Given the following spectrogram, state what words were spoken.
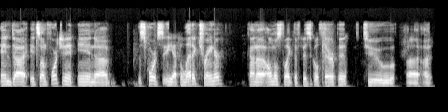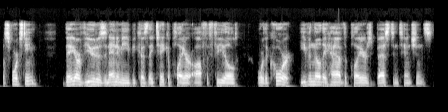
And uh, it's unfortunate in uh, the sports, the athletic trainer, kind of almost like the physical therapist to uh, a, a sports team. They are viewed as an enemy because they take a player off the field or the court, even though they have the player's best intentions.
